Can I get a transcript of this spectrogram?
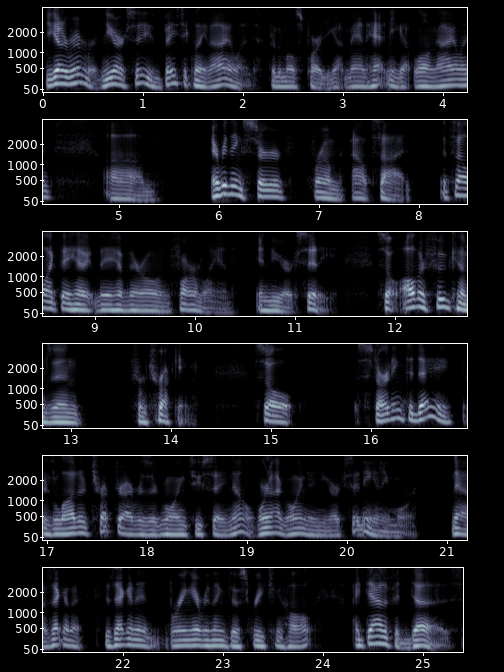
you got to remember, New York City is basically an island for the most part. You got Manhattan, you got Long Island. Um, everything's served from outside. It's not like they have they have their own farmland in New York City. So all their food comes in from trucking. So starting today, there's a lot of truck drivers are going to say, no, we're not going to New York City anymore. Now, is that gonna is that gonna bring everything to a screeching halt? I doubt if it does,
